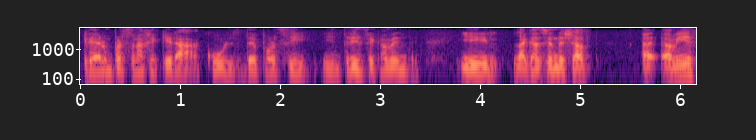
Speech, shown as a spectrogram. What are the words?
crear un personaje que era cool de por sí, intrínsecamente. Y la canción de Shaft, a, a mí es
